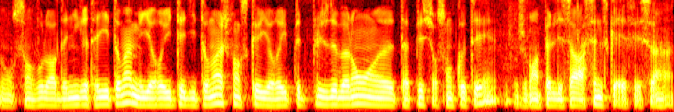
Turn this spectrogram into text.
bon, sans vouloir dénigrer Teddy Thomas, mais il y aurait eu Teddy Thomas. Je pense qu'il y aurait eu peut-être plus de ballons tapés sur son côté. Je me rappelle des Saracens qui avaient fait ça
